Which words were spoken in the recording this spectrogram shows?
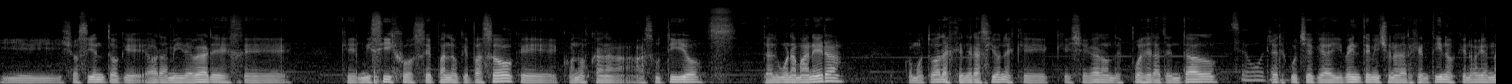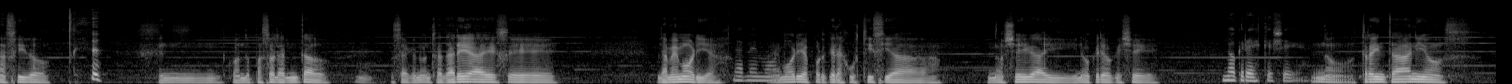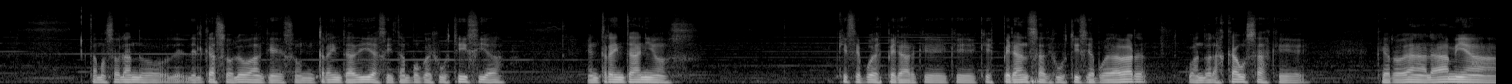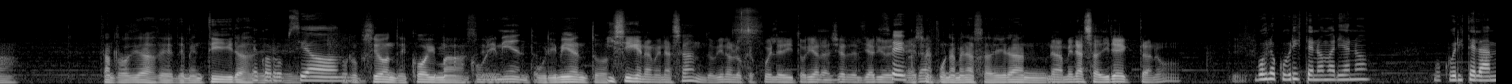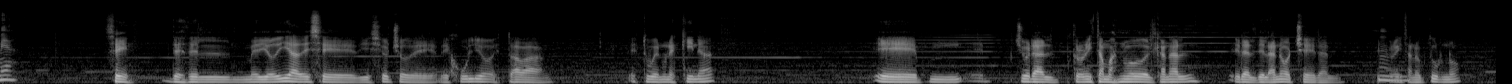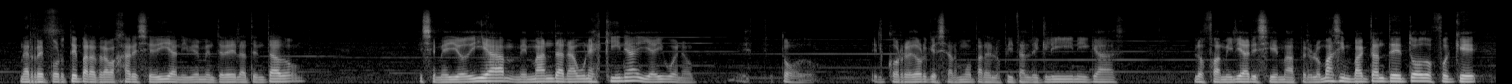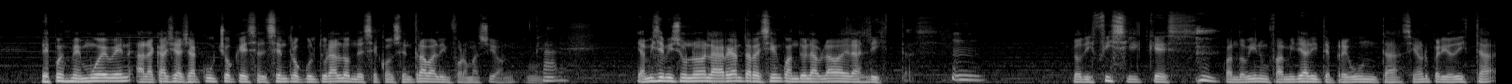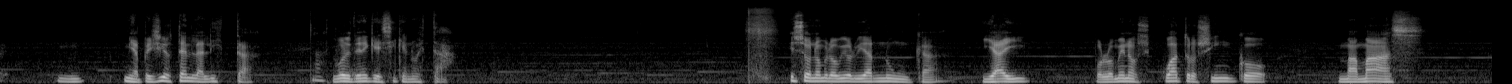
y yo siento que ahora mi deber es eh, que mis hijos sepan lo que pasó, que conozcan a, su tío de alguna manera, como todas las generaciones que, llegaron después del atentado. Seguro. escuché que hay 20 millones de argentinos que no habían nacido cuando pasó el atentado. Mm. O sea que nuestra tarea es eh, la memoria. La memoria. La memoria porque la justicia no llega y no creo que llegue. ¿No crees que llegue? No, 30 años Estamos hablando del caso Logan, que son 30 días y tampoco hay justicia. En 30 años, ¿qué se puede esperar? ¿Qué, esperanza de justicia puede haber cuando las causas que, rodean a la AMIA están rodeadas de, mentiras, de, corrupción, corrupción, de coimas, encubrimientos. Y siguen amenazando. ¿Vieron lo que fue el editorial ayer del diario de Teherán? fue una amenaza de Irán. Una amenaza directa, ¿no? Vos lo cubriste, ¿no, Mariano? ¿Vos cubriste la AMIA? Sí, desde el mediodía de ese 18 de, julio estaba, estuve en una esquina. Eh, mm, yo era el cronista más nuevo del canal, era el de la noche, era el, cronista nocturno. Me reporté para trabajar ese día, ni bien me enteré del atentado. Ese mediodía me mandan a una esquina y ahí, bueno, este, todo. El corredor que se armó para el hospital de clínicas, los familiares y demás. Pero lo más impactante de todo fue que Después me mueven a la calle Ayacucho, que es el centro cultural donde se concentraba la información. Claro. Y a mí se me hizo un nudo en la garganta recién cuando él hablaba de las listas. Mm. Lo difícil que es cuando viene un familiar y te pregunta, señor periodista, mi apellido está en la lista. y vos le tenés que decir que no está. Eso no me lo voy a olvidar nunca. Y hay por lo menos cuatro o cinco mamás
